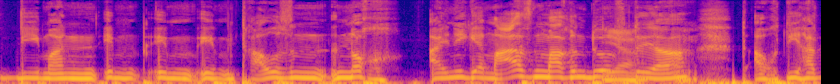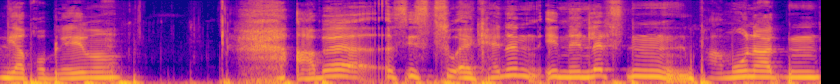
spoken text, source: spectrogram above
die man im, im, im draußen noch einigermaßen machen durfte, Ja. ja. Auch die hatten ja Probleme. Aber es ist zu erkennen in den letzten paar Monaten,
